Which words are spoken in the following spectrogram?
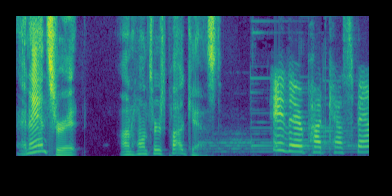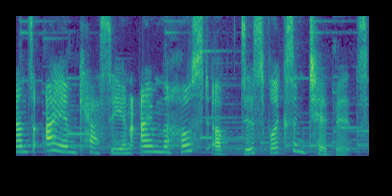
and answer it on Haunters Podcast. Hey there, podcast fans. I am Cassie, and I'm the host of Disflicks and Tidbits,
